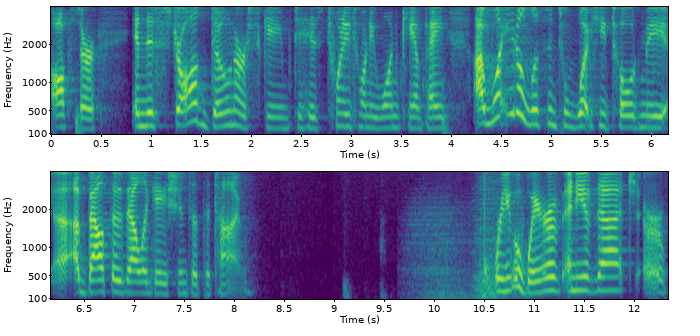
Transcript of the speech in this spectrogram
officer, in this straw donor scheme to his 2021 campaign. I want you to listen to what he told me uh, about those allegations at the time. Were you aware of any of that, or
